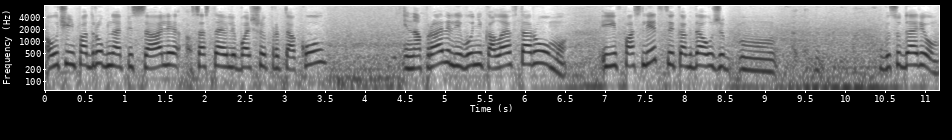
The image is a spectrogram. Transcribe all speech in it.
очень подробно описали, составили большой протокол и направили его Николаю II. И впоследствии, когда уже государем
